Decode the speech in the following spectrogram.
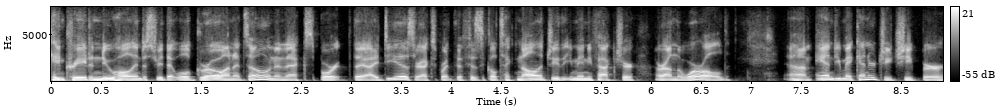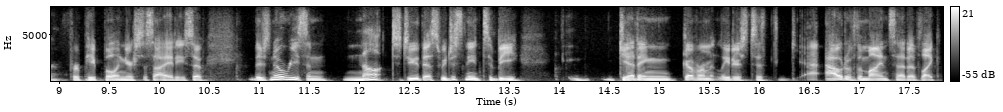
Can create a new whole industry that will grow on its own and export the ideas or export the physical technology that you manufacture around the world. Um, and you make energy cheaper for people in your society. So there's no reason not to do this. We just need to be getting government leaders to out of the mindset of like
